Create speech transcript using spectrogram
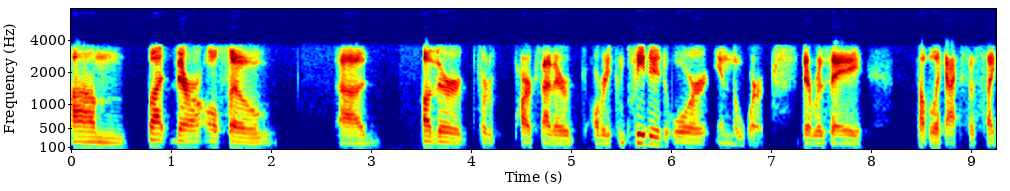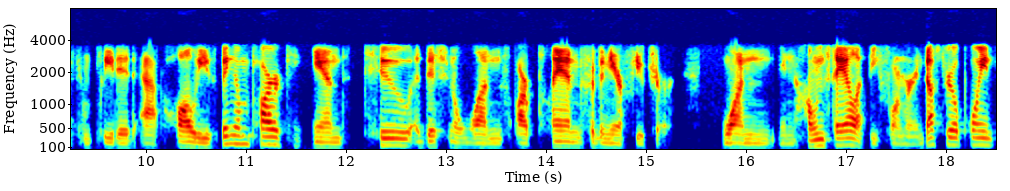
Um, but there are also uh, other sort of parks either already completed or in the works. There was a public access site completed at Hawley's Bingham Park, and two additional ones are planned for the near future. One in Honesdale at the former industrial point,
